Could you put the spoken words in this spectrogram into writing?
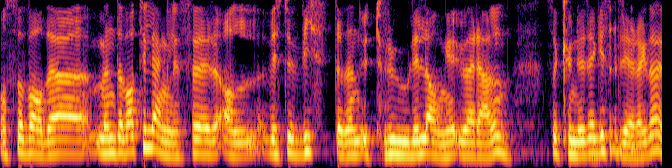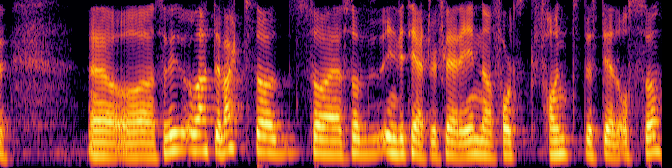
det, Men det var tilgjengelig for alle Hvis du visste den utrolig lange URL-en, så kunne du registrere deg der. Eh, og, så vi, og etter hvert så, så, så inviterte vi flere inn, og folk fant det stedet også.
